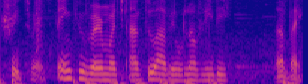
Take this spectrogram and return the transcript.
treatment. Thank you very much and do have a lovely day. Bye bye.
